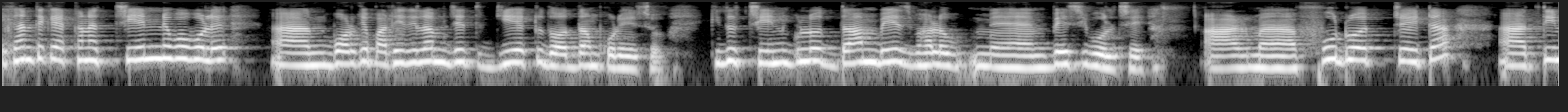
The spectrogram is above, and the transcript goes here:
এখান থেকে একখানা চেন নেব বলে বরকে পাঠিয়ে দিলাম যে গিয়ে একটু দরদাম করে এসো। কিন্তু চেনগুলোর দাম বেশ ভালো বেশি বলছে। আর ফুট হচ্ছে এটা তিন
